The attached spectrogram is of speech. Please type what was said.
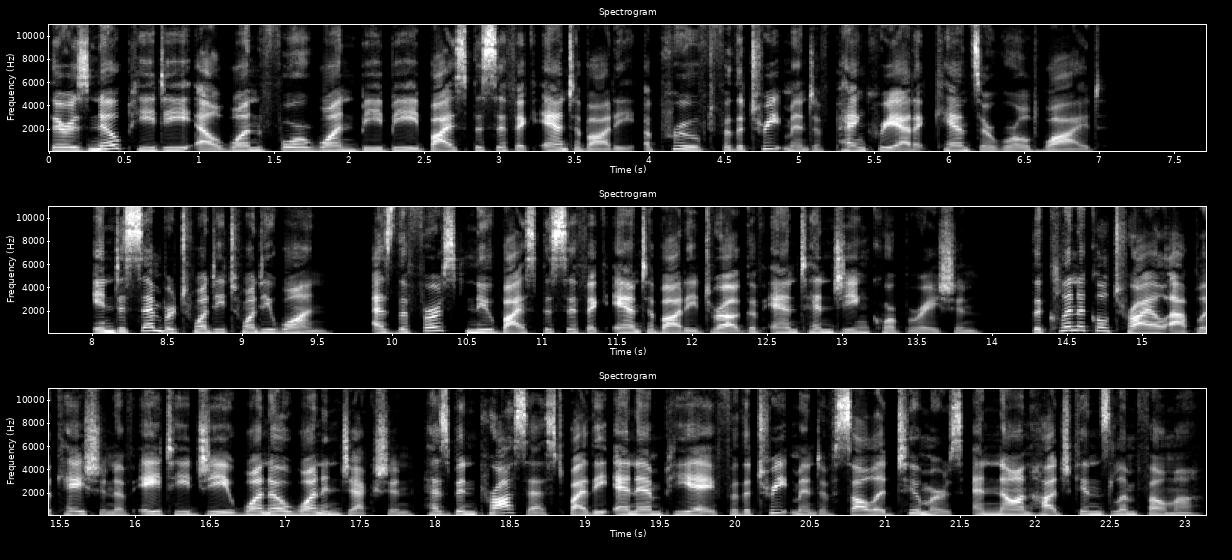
there is no PD-L141BB bispecific antibody approved for the treatment of pancreatic cancer worldwide. In December 2021, as the first new bispecific antibody drug of Antengene Corporation. The clinical trial application of ATG 101 injection has been processed by the NMPA for the treatment of solid tumors and non Hodgkin's lymphoma.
